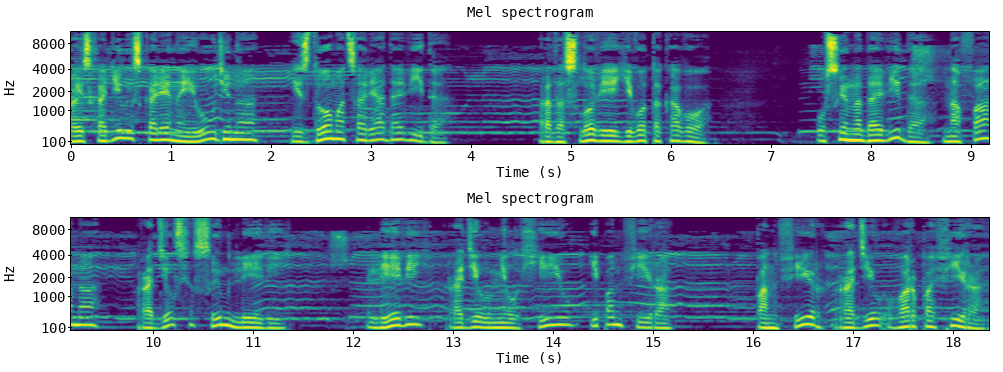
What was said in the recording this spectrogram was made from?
происходил из колена Иудина, из дома царя Давида. Родословие его таково. У сына Давида, Нафана, родился сын Левий. Левий родил Милхию и Панфира. Панфир родил Варпафира.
